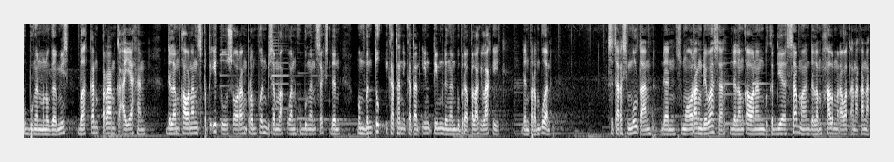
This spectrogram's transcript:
hubungan monogamis, bahkan peran keayahan. Dalam kawanan seperti itu, seorang perempuan bisa melakukan hubungan seks dan membentuk ikatan-ikatan intim dengan beberapa laki-laki dan perempuan secara simultan dan semua orang dewasa dalam kawanan bekerja sama dalam hal merawat anak-anak.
